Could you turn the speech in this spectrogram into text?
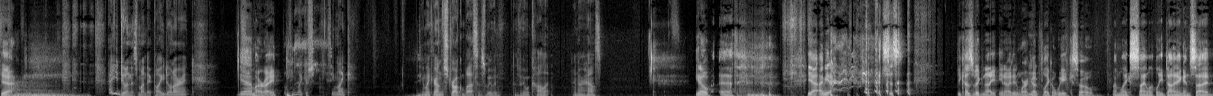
Yeah. How you doing this monday paul you doing all right Yeah, I'm all right. You seem like you're. You seem like. You seem like you're on the struggle bus, as we would, as we would call it, in our house. You know, uh, yeah, I mean, it's just because of Ignite, you know, I didn't work out for like a week. So I'm like silently dying inside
